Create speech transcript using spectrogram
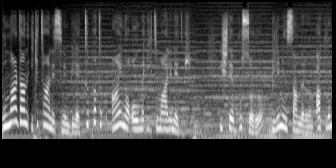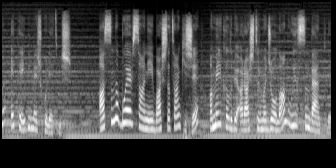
Bunlardan iki tanesinin bile tıpatıp aynı olma ihtimali nedir? İşte bu soru bilim insanlarının aklını epey bir meşgul etmiş. Aslında bu efsaneyi başlatan kişi Amerikalı bir araştırmacı olan Wilson Bentley.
